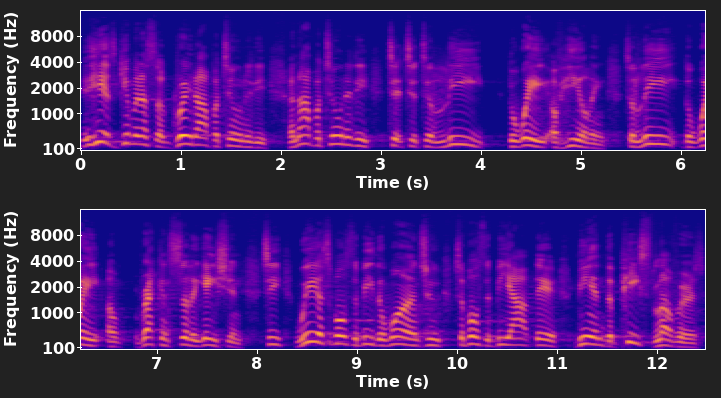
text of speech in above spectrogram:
He has given us a great opportunity, an opportunity to, to, to lead the way of healing, to lead the way of reconciliation. See, we are supposed to be the ones who supposed to be out there being the peace lovers,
